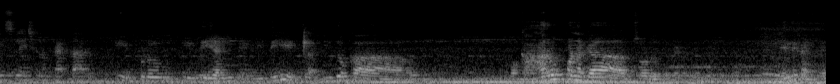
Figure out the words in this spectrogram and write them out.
విశ్లేషణ ప్రకారం. ఇప్పుడు ఇది అంటే ఇది ఇట్లా ఇది ఒక ఒక ఆరోపణగా చూడొద్దు మేడం ఎందుకంటే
